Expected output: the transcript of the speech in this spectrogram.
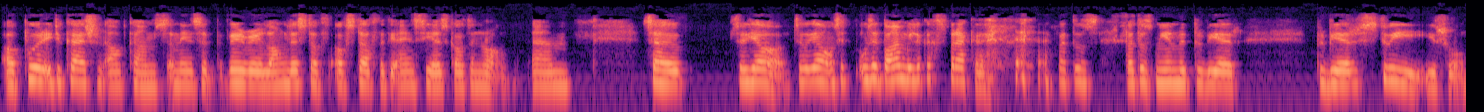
our poor education outcomes. I mean, it's a very, very long list of, of stuff that the ANC has gotten wrong. Um, so, so ja, so ja, ons het ons het baie moeilike gesprekke wat ons wat ons mee moet probeer probeer stoei hierso.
